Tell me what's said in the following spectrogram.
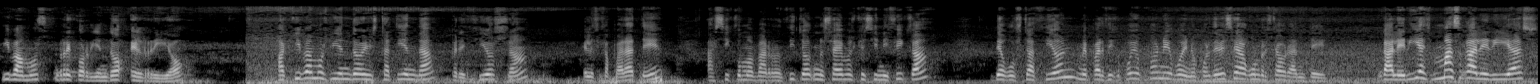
y vamos recorriendo el río. Aquí vamos viendo esta tienda preciosa, el escaparate, así como marroncito, no sabemos qué significa. Degustación, me parece que pone, bueno, pues debe ser algún restaurante. Galerías, más galerías.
